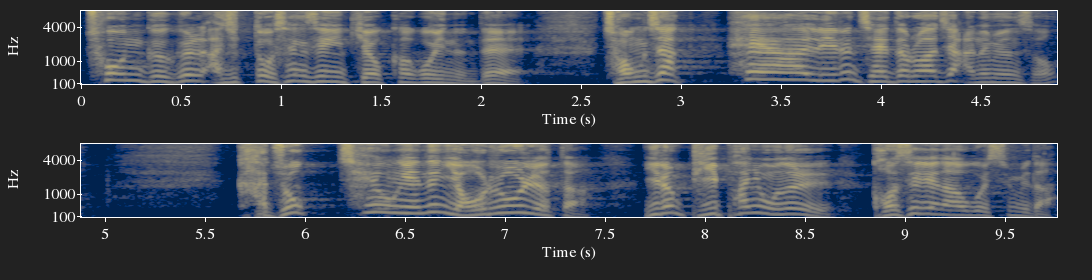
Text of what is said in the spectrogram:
초원극을 아직도 생생히 기억하고 있는데 정작 해야 할 일은 제대로 하지 않으면서 가족 채용에는 열을 올렸다. 이런 비판이 오늘 거세게 나오고 있습니다.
